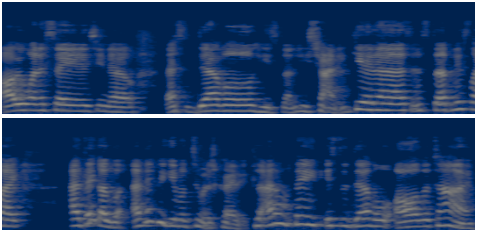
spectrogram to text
All we want to say is, you know, that's the devil. He's gonna, he's trying to get us and stuff. And it's like, I think, I think we give him too much credit because I don't think it's the devil all the time.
